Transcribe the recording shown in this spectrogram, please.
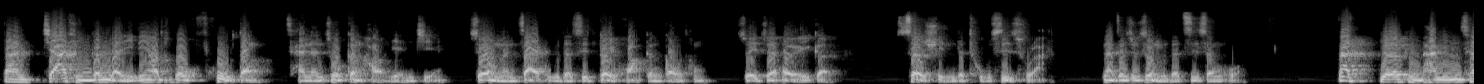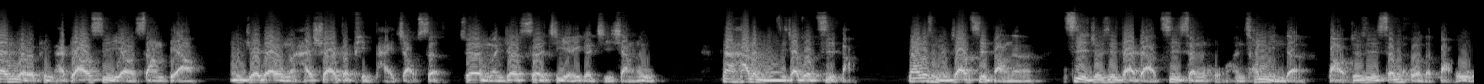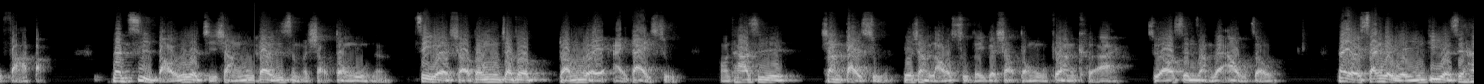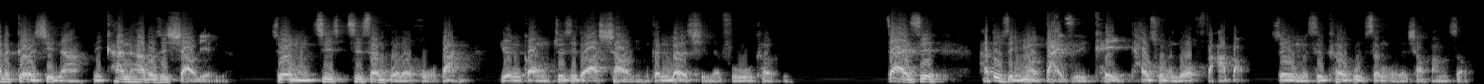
但家庭跟人一定要透过互动，才能做更好的连接。所以我们在乎的是对话跟沟通。所以最后有一个社群的图示出来，那这就是我们的自生活。那有了品牌名称，有了品牌标识，也有商标。我们觉得我们还需要一个品牌角色，所以我们就设计了一个吉祥物。那它的名字叫做“智宝”。那为什么叫智宝呢？“智”就是代表智生活，很聪明的；“宝”就是生活的宝物、法宝。那智宝这个吉祥物到底是什么小动物呢？这个小动物叫做短尾矮袋鼠。哦，它是像袋鼠又像老鼠的一个小动物，非常可爱，主要生长在澳洲。那有三个原因，第一个是它的个性啊，你看它都是笑脸的，所以我们自自生活的伙伴、员工就是都要笑脸跟热情的服务客户。再来是它肚子里面有袋子，可以掏出很多法宝，所以我们是客户生活的小帮手。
